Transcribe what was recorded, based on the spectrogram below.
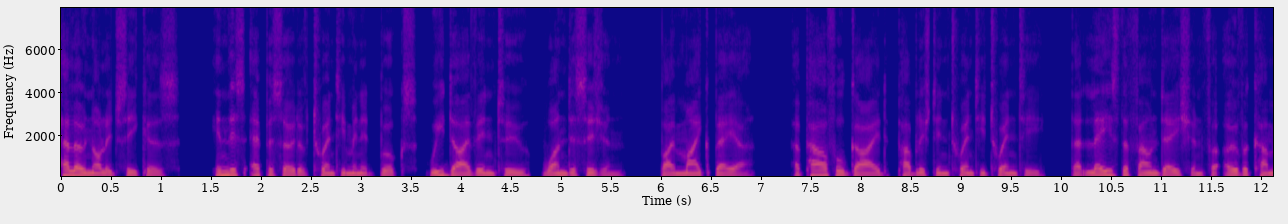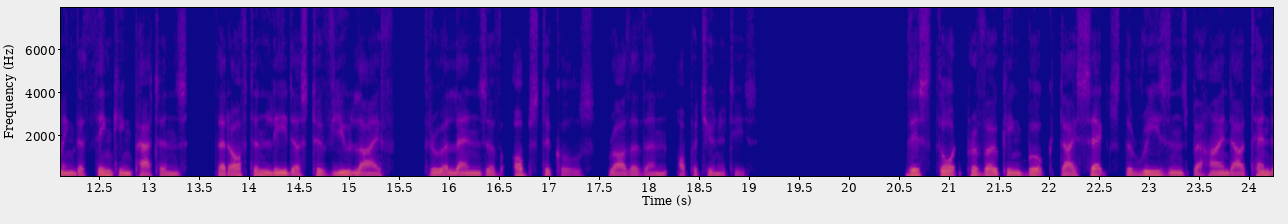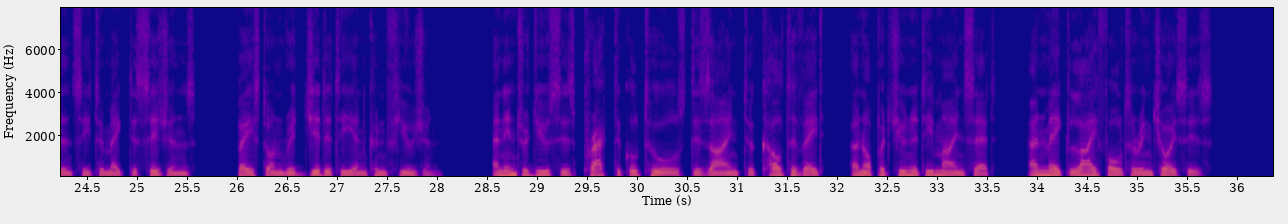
Hello, knowledge seekers. In this episode of 20 Minute Books, we dive into One Decision by Mike Bayer, a powerful guide published in 2020 that lays the foundation for overcoming the thinking patterns that often lead us to view life through a lens of obstacles rather than opportunities. This thought provoking book dissects the reasons behind our tendency to make decisions based on rigidity and confusion, and introduces practical tools designed to cultivate an opportunity mindset and make life altering choices.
